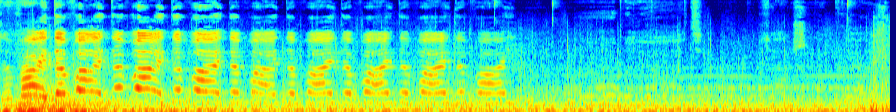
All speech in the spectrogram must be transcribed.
Давай, давай, давай, давай, давай, давай, давай, давай, давай. О, блядь. Я вже на пляжі.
